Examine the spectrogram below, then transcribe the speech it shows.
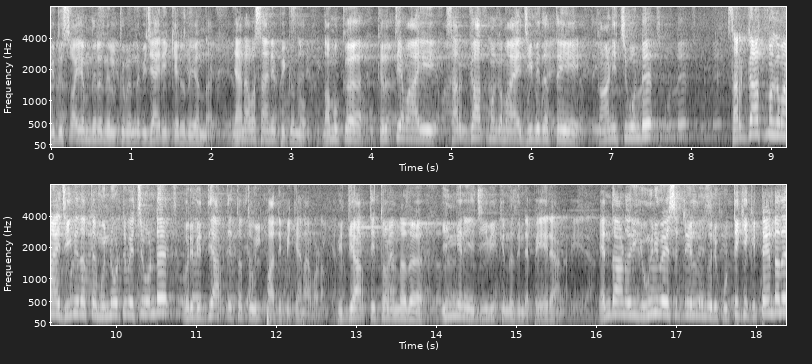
ഇത് സ്വയം നിലനിൽക്കുമെന്ന് വിചാരിക്കരുത് എന്ന് ഞാൻ അവസാനിപ്പിക്കുന്നു. നമുക്ക് കൃത്യമായി സർഗാത്മകമായ ജീവിതത്തെ കാണിച്ചുകൊണ്ട് സർഗാത്മകമായ ജീവിതത്തെ മുന്നോട്ട് വെച്ചുകൊണ്ട് ഒരു വിദ്യാർത്ഥിത്വത്തെ ഉൽപ്പാദിപ്പിക്കാനാവണം. വിദ്യാർത്ഥിത്വം എന്നത് ഇങ്ങനെ ജീവിക്കുന്നതിന്റെ പേരാണ്. എന്താണ് ഒരു യൂണിവേഴ്സിറ്റിയിൽ നിന്ന് ഒരു കുട്ടിക്ക് കിട്ടേണ്ടത്?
